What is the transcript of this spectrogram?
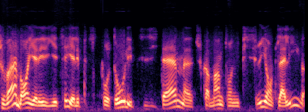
souvent, bon, il y, a les, il y a les petites photos, les petits items, tu commandes ton épicerie, on te la livre.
